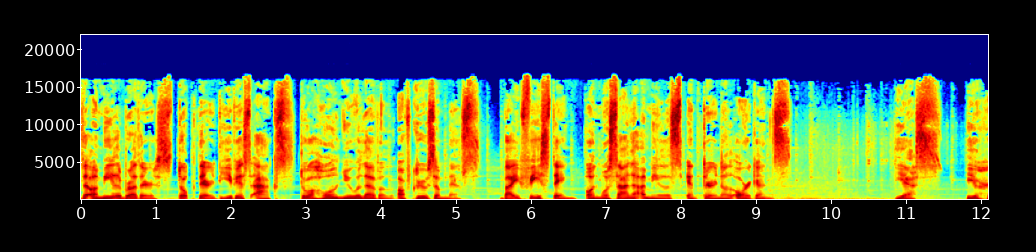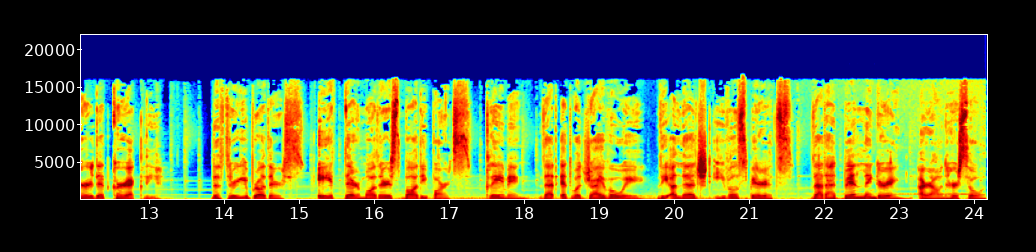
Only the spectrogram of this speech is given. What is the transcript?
the Amil brothers took their devious acts to a whole new level of gruesomeness by feasting on Musala Amil's internal organs. Yes, you heard it correctly. The three brothers ate their mother's body parts, claiming that it would drive away the alleged evil spirits that had been lingering around her soul.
